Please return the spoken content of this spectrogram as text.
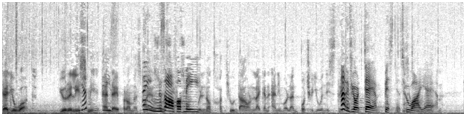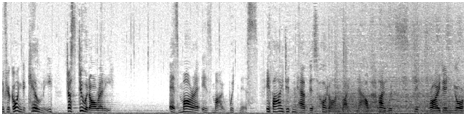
Tell you what, you release Get me, and I promise my things off of me. will not hunt you down like an animal and butcher you in the street. None of your damn business who I am. If you're going to kill me, just do it already. Esmara is my witness. If I didn't have this hood on right now, I would stick right in your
